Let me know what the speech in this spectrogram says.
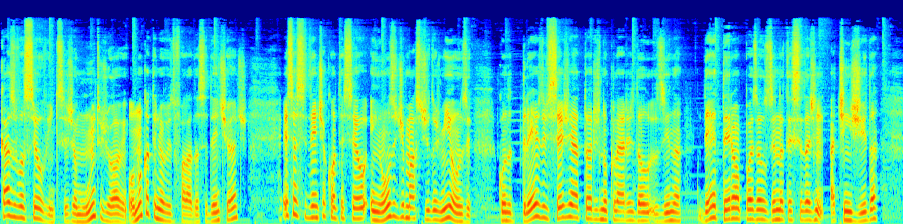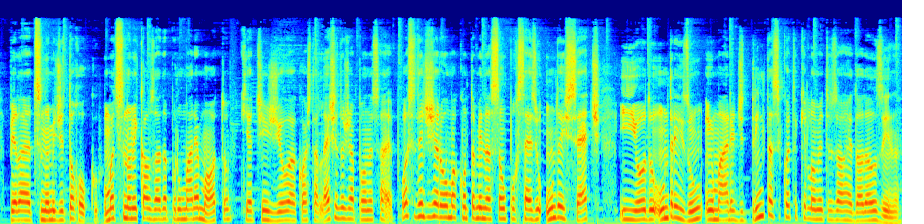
caso você ouvinte seja muito jovem ou nunca tenha ouvido falar do acidente antes, esse acidente aconteceu em 11 de março de 2011, quando três dos seis reatores nucleares da usina derreteram após a usina ter sido atingida pela tsunami de Tohoku, uma tsunami causada por um maremoto que atingiu a costa leste do Japão nessa época. O acidente gerou uma contaminação por césio 127 e iodo 131 em uma área de 30 a 50 km ao redor da usina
